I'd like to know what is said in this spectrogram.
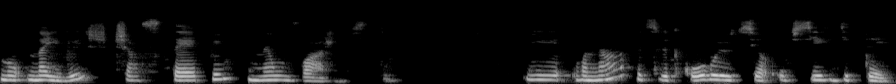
ну, найвища степінь неуважності. І вона відслідковується у всіх дітей.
